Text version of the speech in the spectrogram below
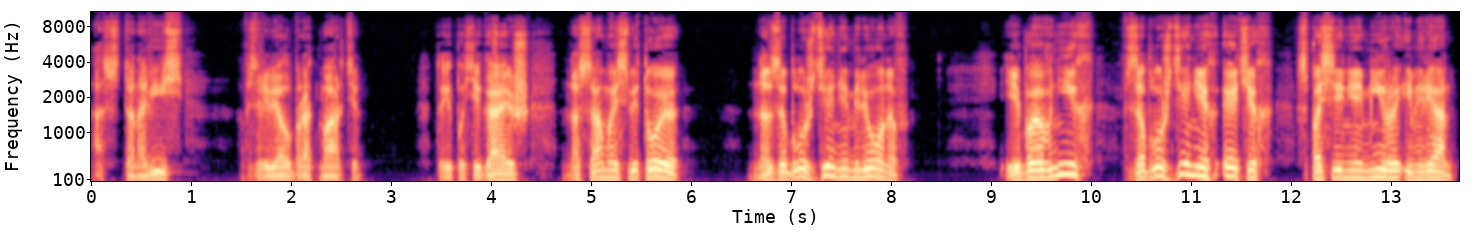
«Остановись!» — взревел брат Мартин. «Ты посягаешь на самое святое, на заблуждение миллионов, ибо в них, в заблуждениях этих, спасение мира и мирян.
